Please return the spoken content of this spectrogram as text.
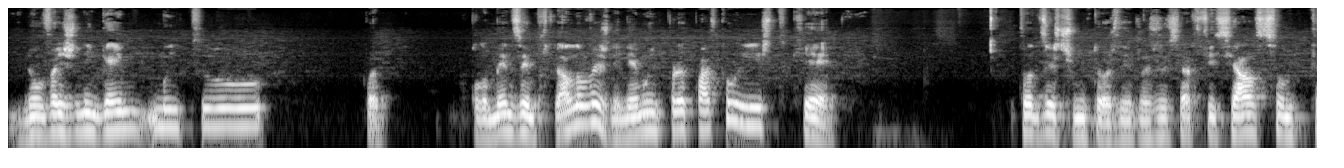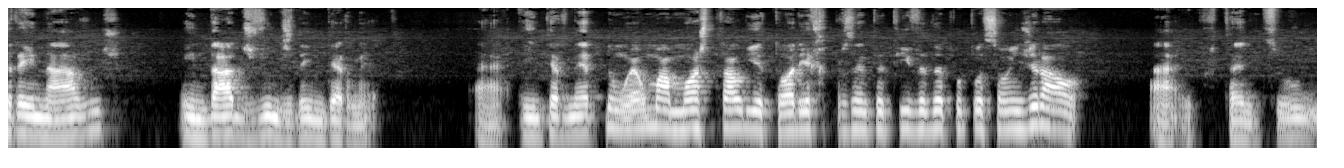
não vejo ninguém muito, pelo menos em Portugal, não vejo ninguém muito preocupado com isto, que é todos estes motores de inteligência artificial são treinados em dados vindos da internet. a internet não é uma amostra aleatória representativa da população em geral. Ah, e, portanto,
